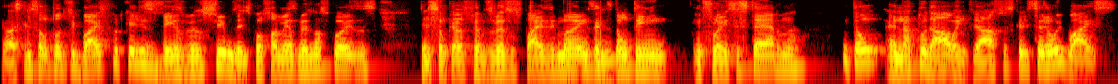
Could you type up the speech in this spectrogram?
Eu acho que eles são todos iguais porque eles veem os mesmos filmes, eles consomem as mesmas coisas, eles são criados pelos mesmos pais e mães, eles não têm influência externa. Então, é natural, entre aspas, que eles sejam iguais.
